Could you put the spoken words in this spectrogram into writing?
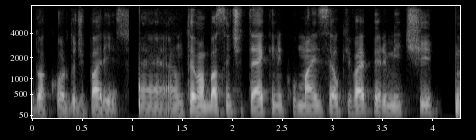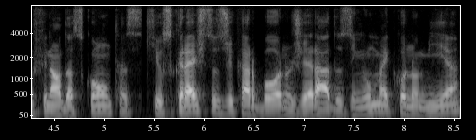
do Acordo de Paris. É, é um tema bastante técnico, mas é o que vai permitir, no final das contas, que os créditos de carbono gerados em uma economia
